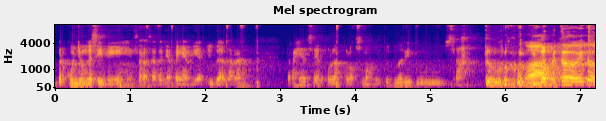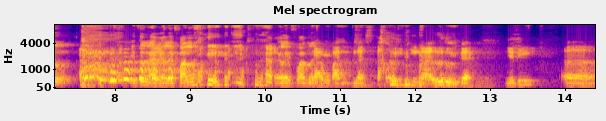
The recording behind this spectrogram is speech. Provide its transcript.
berkunjung ke sini. Salah satunya pengen lihat juga karena terakhir saya pulang ke Loksmawe itu 2001. Wow, itu itu itu nggak relevan lagi, nggak relevan lagi. 18 tahun yang lalu kan. Jadi eh,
